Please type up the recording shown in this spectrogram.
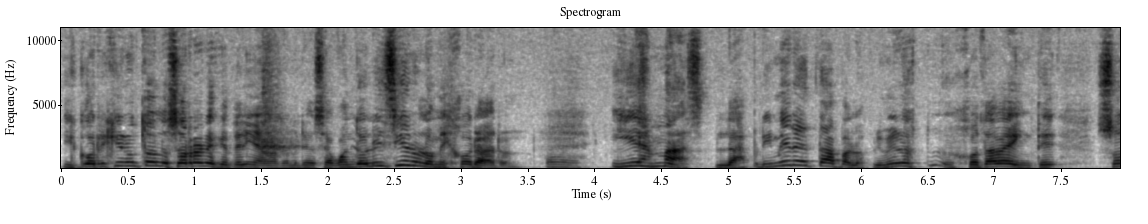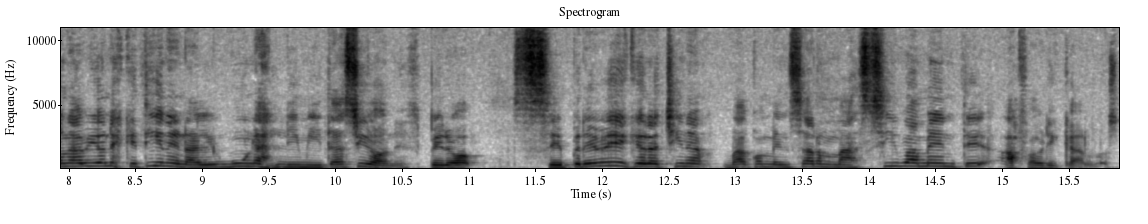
y corrigieron todos los errores que tenían. O sea, cuando lo hicieron, lo mejoraron. Y es más, las primeras etapas, los primeros J-20, son aviones que tienen algunas limitaciones, pero se prevé que ahora China va a comenzar masivamente a fabricarlos.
